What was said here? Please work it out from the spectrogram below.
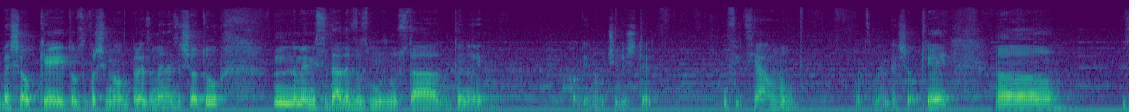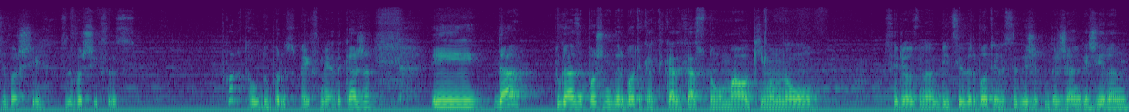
беше окей, okay. то завърши много добре за мен, защото на мен ми се даде възможността да не ходи на училище официално, което за мен беше окей. Okay. завърших, завърших с горе добър успех, смея да кажа. И да, тогава започнах да работя, как ти казах, аз от много малък имам много сериозна амбиция да работя, да се държа, държа ангажиран.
